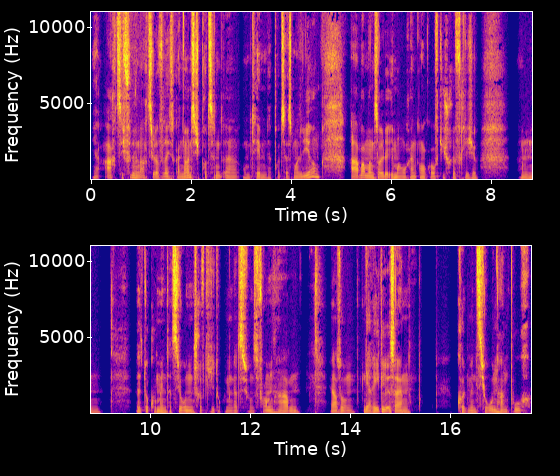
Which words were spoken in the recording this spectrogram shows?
ja, 80, 85 oder vielleicht sogar 90 Prozent äh, um Themen der Prozessmodellierung. Aber man sollte immer auch ein Auge auf die schriftliche ähm, äh, Dokumentationen, schriftliche Dokumentationsformen haben. Ja, so in der Regel ist ein Konvention-Handbuch,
